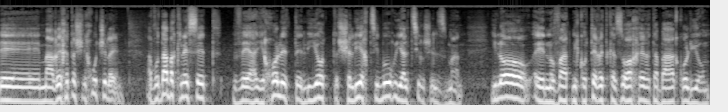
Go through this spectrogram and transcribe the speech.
במערכת השליחות שלהם. עבודה בכנסת והיכולת להיות שליח ציבור היא על ציר של זמן. היא לא נובעת מכותרת כזו או אחרת הבאה כל יום.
